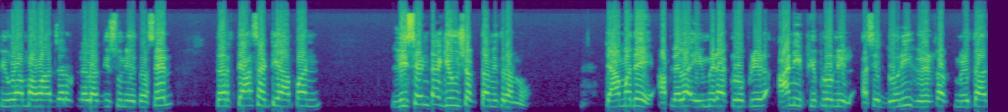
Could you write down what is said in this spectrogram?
पिवळा मावा जर आपल्याला दिसून येत असेल तर त्यासाठी आपण लिसेंटा घेऊ शकता मित्रांनो. त्यामध्ये आपल्याला इमिडाक्लोप्रिड आणि फिप्रोनिल असे दोन्ही घटक मिळतात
